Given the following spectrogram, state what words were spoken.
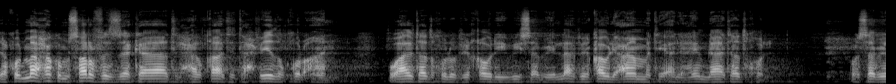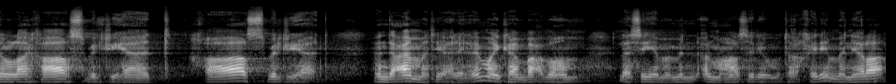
يقول ما حكم صرف الزكاة الحلقات تحفيظ القرآن؟ وهل تدخل في قوله في سبيل الله في قول عامة أهل العلم لا تدخل. وسبيل الله خاص بالجهاد خاص بالجهاد عند عامة أهل العلم وإن كان بعضهم لا سيما من المعاصرين والمتأخرين من يرى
